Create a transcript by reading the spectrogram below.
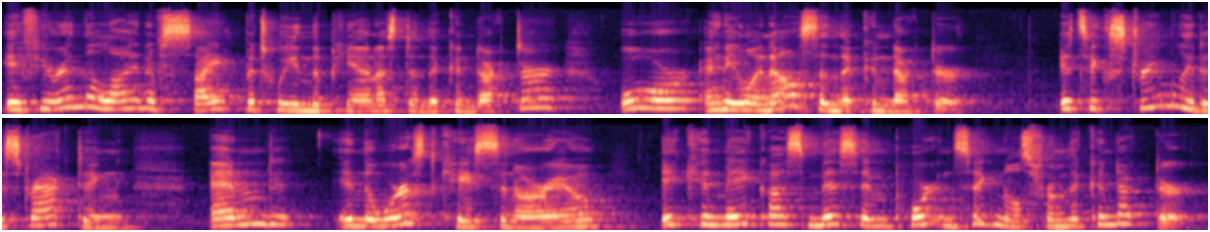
if you're in the line of sight between the pianist and the conductor, or anyone else and the conductor, it's extremely distracting, and in the worst case scenario, it can make us miss important signals from the conductor.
